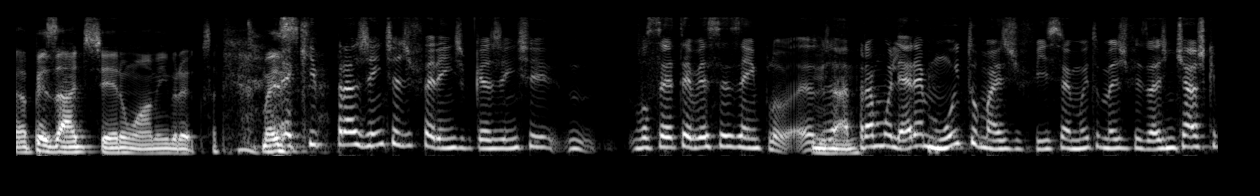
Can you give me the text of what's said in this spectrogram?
apesar de ser um homem branco, sabe? Mas, É que pra gente é diferente, porque a gente. Você teve esse exemplo. Uhum. Pra mulher é muito mais difícil, é muito mais difícil. A gente acha que.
